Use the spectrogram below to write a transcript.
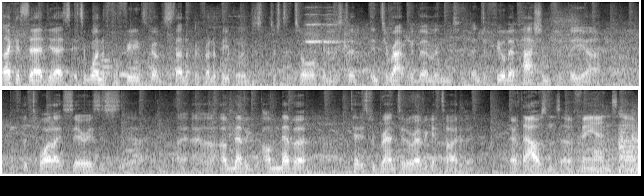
like I said, you know, it's, it's, a wonderful feeling to be able to stand up in front of people and just, just to talk and just to interact with them and, and to feel their passion for the uh, for the Twilight series. Is, uh, I, will never I'll never take this for granted or ever get tired of it. There are thousands of fans um,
